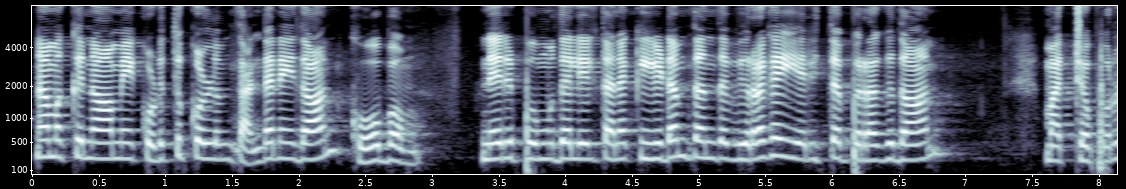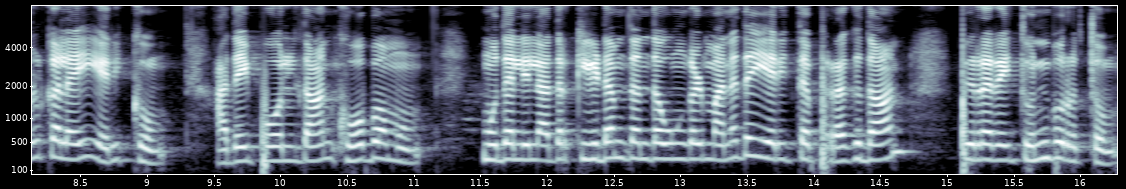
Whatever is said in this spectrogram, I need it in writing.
நமக்கு நாமே கொடுத்துக்கொள்ளும் தண்டனைதான் கோபம். நெருப்பு முதலில் தனக்கு இடம் தந்த விறகை எரித்த பிறகுதான் மற்ற பொருட்களை எரிக்கும். அதைப்போல்தான் கோபமும். முதலில் அதற்கு இடம் தந்த உங்கள் மனதை எரித்த பிறகுதான் பிறரை துன்புறுத்தும்.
